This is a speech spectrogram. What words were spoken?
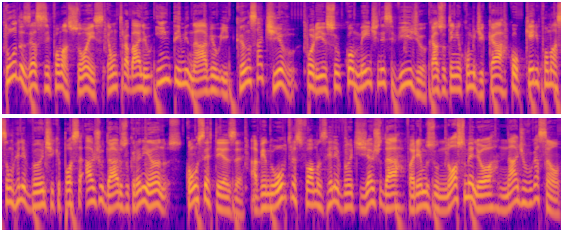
todas essas informações é um trabalho interminável e cansativo. Por isso, comente nesse vídeo, caso tenha como indicar qualquer informação relevante que possa ajudar os ucranianos. Com certeza, havendo outras formas relevantes de ajudar, faremos o nosso melhor na divulgação.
